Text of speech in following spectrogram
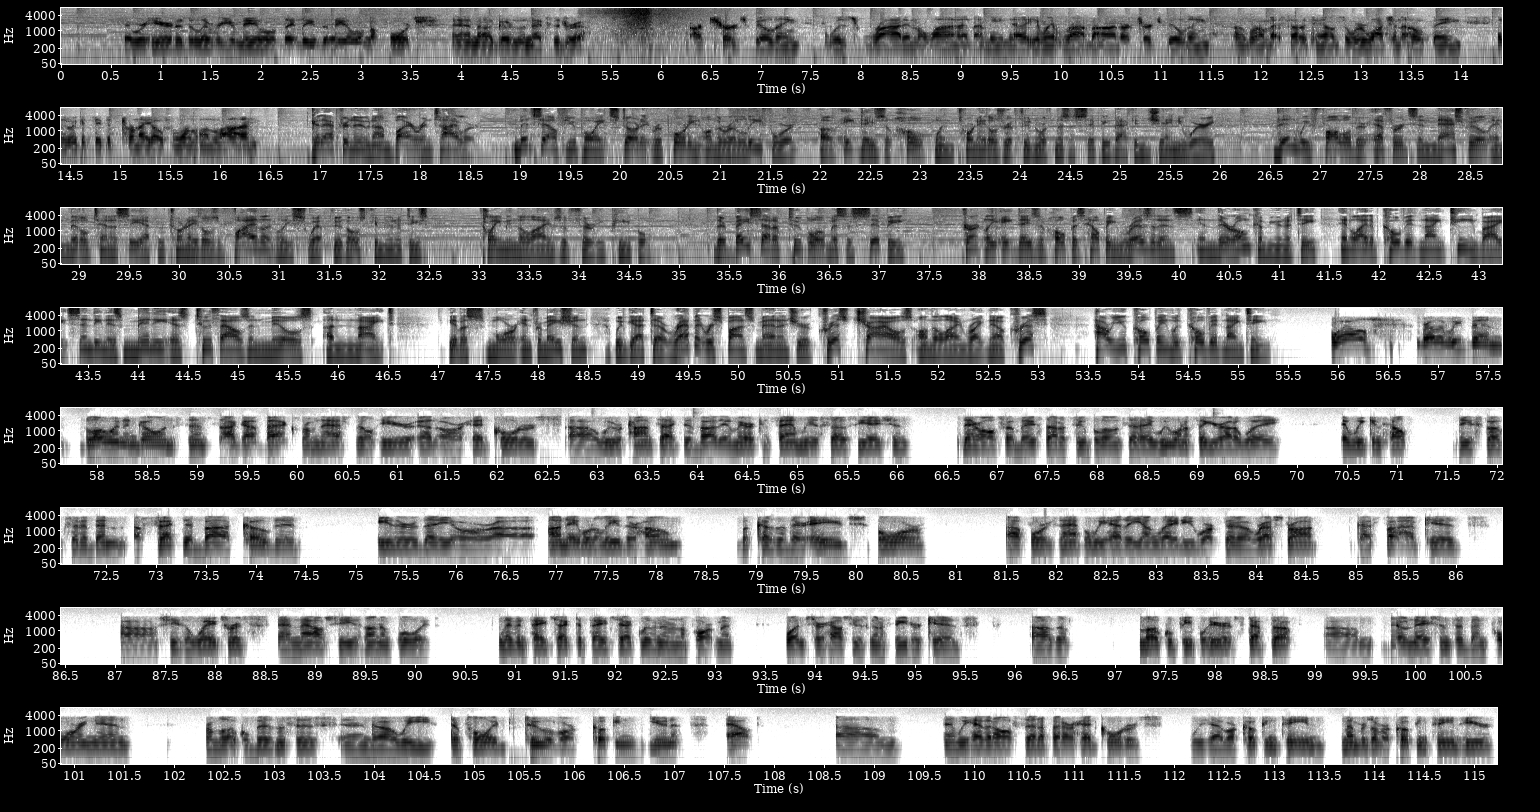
They were here to deliver your meals. They leave the meal on the porch and uh, go to the next address. Our church building was right in the line. I mean, uh, it went right behind our church building over on that side of town. So we were watching the whole thing as we could see the tornado form online. Good afternoon. I'm Byron Tyler. Mid South Viewpoint started reporting on the relief work of Eight Days of Hope when tornadoes ripped through North Mississippi back in January. Then we followed their efforts in Nashville and Middle Tennessee after tornadoes violently swept through those communities, claiming the lives of 30 people. They're based out of Tupelo, Mississippi. Currently, Eight Days of Hope is helping residents in their own community in light of COVID 19 by sending as many as 2,000 meals a night give us more information. We've got uh, Rapid Response Manager Chris Childs on the line right now. Chris, how are you coping with COVID 19? Well, brother, we've been blowing and going since I got back from Nashville here at our headquarters. Uh, we were contacted by the American Family Association. They're also based out of Tupelo and said, hey, we want to figure out a way that we can help these folks that have been affected by COVID Either they are uh, unable to leave their home because of their age, or, uh, for example, we had a young lady worked at a restaurant, got five kids. Uh, she's a waitress, and now she is unemployed, living paycheck to paycheck, living in an apartment. wasn't sure how she was going to feed her kids. Uh, the local people here have stepped up. Um, donations have been pouring in from local businesses, and uh, we deployed two of our cooking units out, um, and we have it all set up at our headquarters. We have our cooking team, members of our cooking team here,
